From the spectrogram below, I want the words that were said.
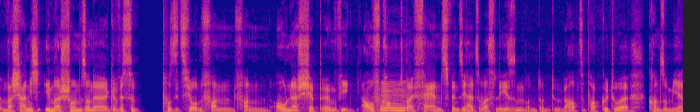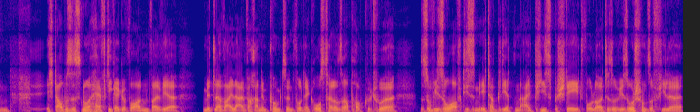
wahrscheinlich immer schon so eine gewisse Position von, von Ownership irgendwie aufkommt mhm. bei Fans, wenn sie halt sowas lesen und, und überhaupt so Popkultur konsumieren. Ich glaube, es ist nur heftiger geworden, weil wir mittlerweile einfach an dem Punkt sind, wo der Großteil unserer Popkultur sowieso auf diesen etablierten IPs besteht, wo Leute sowieso schon so viele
